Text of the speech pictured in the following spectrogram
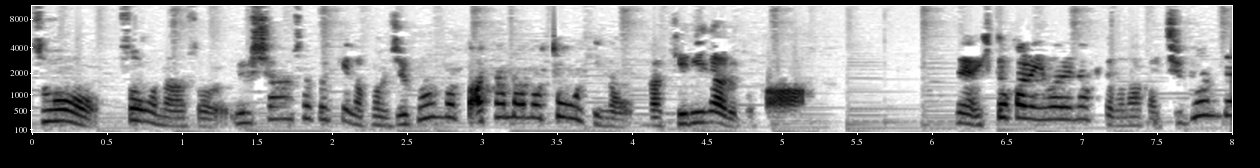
そう、そうなんですよ。ユシャンした時のこの自分の頭の頭皮のが気になるとか、ね、人から言われなくてもなんか自分で、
